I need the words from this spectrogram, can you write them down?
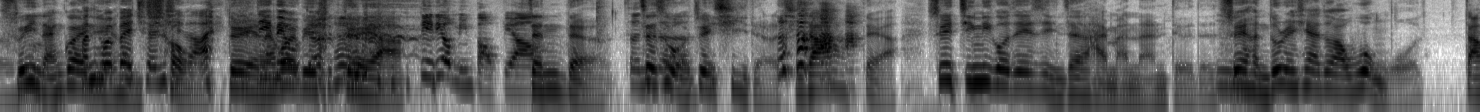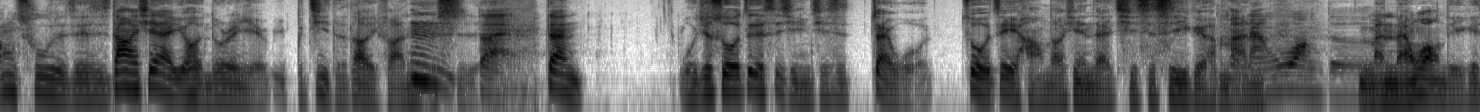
所以难怪你会被圈起来，对，难怪被 对啊，第六名保镖，真的，这是我最气的了。其他对啊，所以经历过这些事情真的还蛮难得的，所以很多人现在都要问我。当初的这些事，当然现在有很多人也不记得到底发生什么事。对，但我就说这个事情，其实在我做这一行到现在，其实是一个蛮难忘的、蛮难忘的一个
